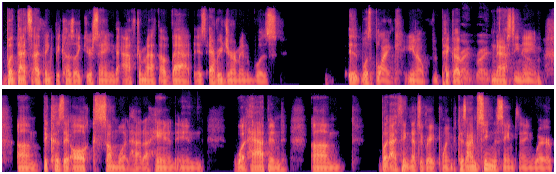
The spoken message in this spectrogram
But that's, I think, because like you're saying, the aftermath of that is every German was it was blank, you know, pick up right, right. nasty name um, because they all somewhat had a hand in what happened. Um, but I think that's a great point because I'm seeing the same thing where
